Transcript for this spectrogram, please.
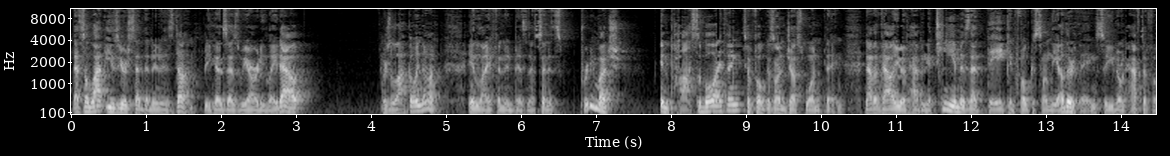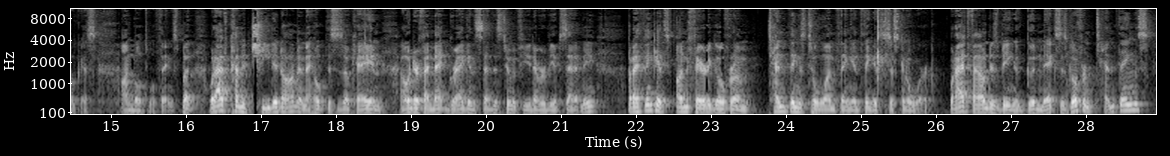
That's a lot easier said than it is done because, as we already laid out, there's a lot going on in life and in business. And it's pretty much impossible, I think, to focus on just one thing. Now, the value of having a team is that they can focus on the other things, so you don't have to focus on multiple things. But what I've kind of cheated on, and I hope this is okay, and I wonder if I met Greg and said this to him, if he'd ever be upset at me, but I think it's unfair to go from 10 things to one thing and think it's just going to work. What I found is being a good mix is go from 10 things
